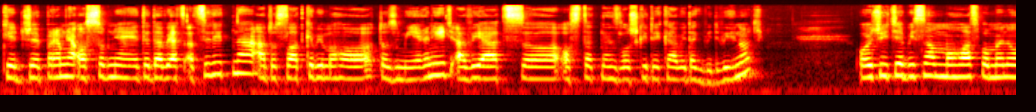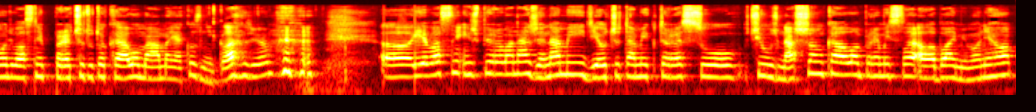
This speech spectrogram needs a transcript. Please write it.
keďže pre mňa osobne je teda viac aciditná a to sladké by mohlo to zmierniť a viac uh, ostatné zložky tej kávy tak vydvihnúť. Určite by som mohla spomenúť vlastne prečo túto kávu máme, ako vznikla, že jo? je vlastne inšpirovaná ženami, dievčatami, ktoré sú či už v našom kávovom priemysle alebo aj mimo neho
